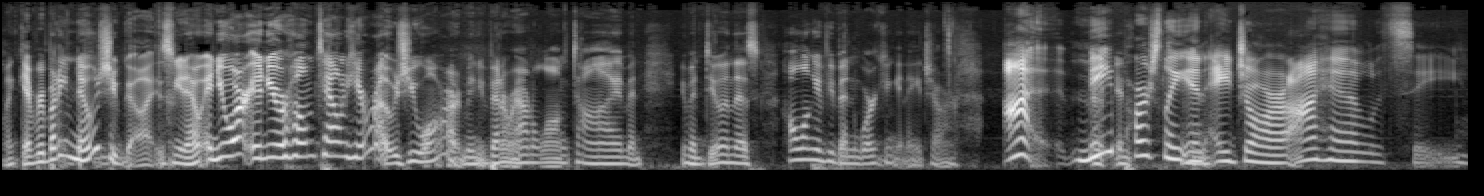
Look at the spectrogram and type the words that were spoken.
Like everybody knows you guys, you know, and you are in your hometown heroes. You are. I mean, you've been around a long time and you've been doing this. How long have you been working in HR? I, me personally, in HR, I have let's see,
